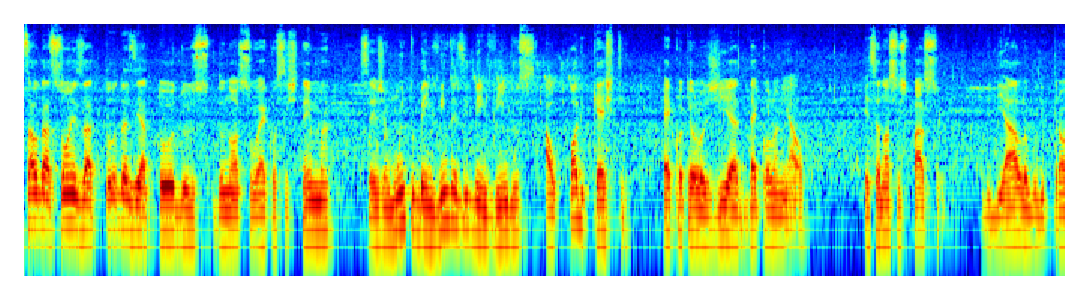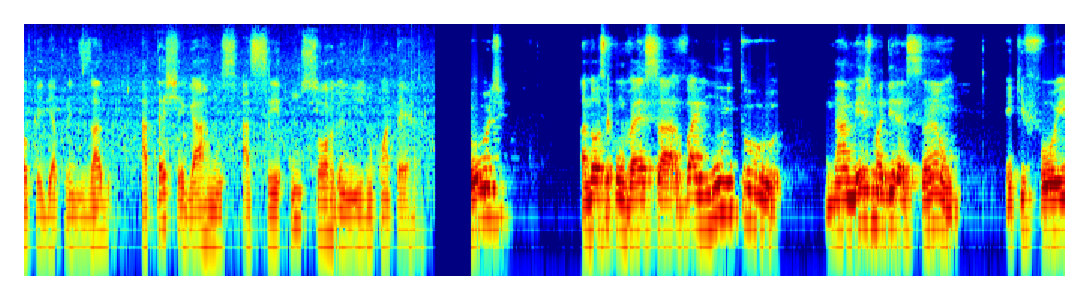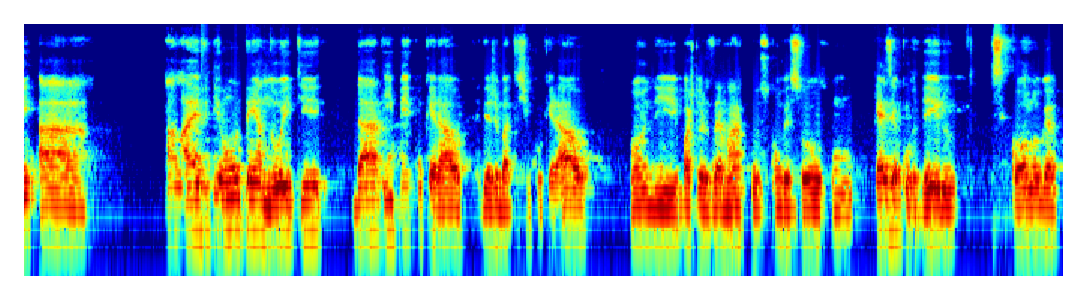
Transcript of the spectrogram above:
Saudações a todas e a todos do nosso ecossistema. Sejam muito bem-vindas e bem-vindos ao podcast Ecoteologia Decolonial. Esse é o nosso espaço de diálogo, de troca e de aprendizado até chegarmos a ser um só organismo com a Terra. Hoje, a nossa conversa vai muito na mesma direção em que foi a a live de ontem à noite da IB Cuqueral, Igreja Batista em Cuqueral, onde o pastor José Marcos conversou com Késia Cordeiro, psicóloga,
